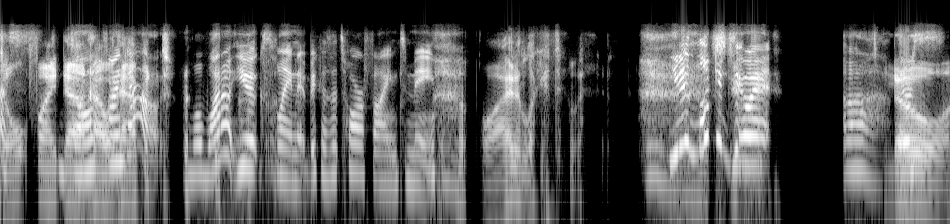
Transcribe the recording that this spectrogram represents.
don't find out don't how find it happened. out. Well, why don't you explain it because it's horrifying to me. well, I didn't look into it. You didn't look into it. Ugh, there's- No.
